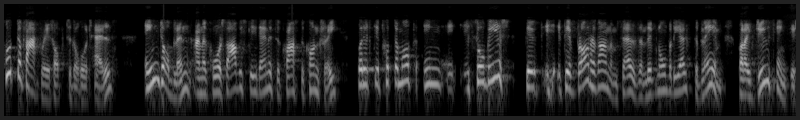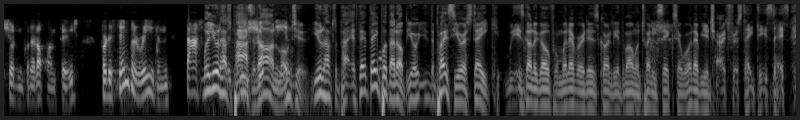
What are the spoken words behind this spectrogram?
put the VAT rate up to the hotels in Dublin, and of course, obviously, then it's across the country. But if they put them up in, so be it. They've, they've brought it on themselves and they've nobody else to blame. But I do think they shouldn't put it up on food for the simple reason that. Well, you'll have to pass it on, won't you? You'll have to pass. If they, if they put that up, your the price of your steak is going to go from whatever it is currently at the moment, twenty six or whatever you charge for a steak these days.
